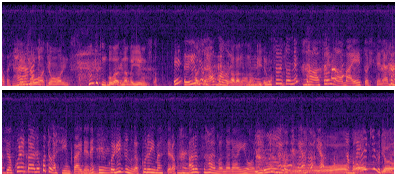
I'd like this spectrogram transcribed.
うかしら。腹巻き調和悪いんです。その時僕は何か言えるんですか？え？言うたらあかんのですよ。あかんのあの聞いてるわ。それとね、まあそんなんはまあええとしてね。私はこれからのことが心配でね、これリズムが狂いますやろ、アルツハイマーならんように気をつけやいや最近もちょっと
